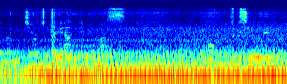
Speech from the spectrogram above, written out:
の道をちょっと選んでみます。あ、美しいね。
